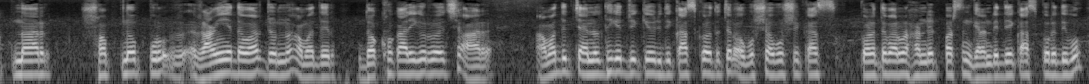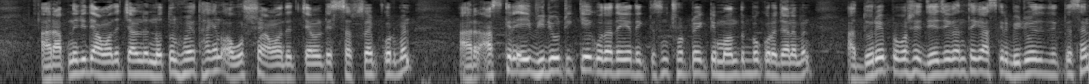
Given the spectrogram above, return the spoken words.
আপনার স্বপ্ন রাঙিয়ে দেওয়ার জন্য আমাদের দক্ষ কারিগর রয়েছে। আর আমাদের চ্যানেল থেকে যে কেউ যদি কাজ করাতে চান, অবশ্যই অবশ্যই কাজ করাতে পারবেন। হান্ড্রেড পার্সেন্ট গ্যারান্টি দিয়ে কাজ করে দেবো। আর আপনি যদি আমাদের চ্যানেলে নতুন হয়ে থাকেন, অবশ্যই আমাদের চ্যানেলটি সাবস্ক্রাইব করবেন। আর আজকের এই ভিডিওটি কে কোথা থেকে দেখতেছেন, ছোট্ট একটি মন্তব্য করে জানাবেন। আর দূরে প্রবাসে যে যেখান থেকে আজকের ভিডিওটি দেখতেছেন,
